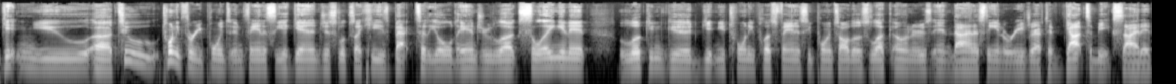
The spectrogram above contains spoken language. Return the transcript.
Getting you uh, two, 23 points in fantasy again. Just looks like he's back to the old Andrew Luck, slinging it, looking good, getting you 20 plus fantasy points. All those Luck owners in Dynasty and Redraft have got to be excited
